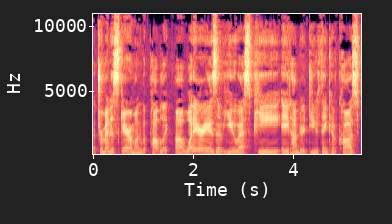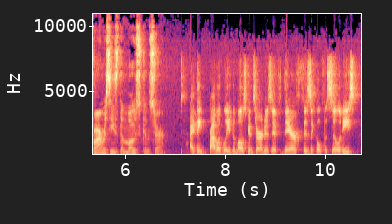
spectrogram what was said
a tremendous scare among the public. Uh, what areas of USP 800 do you think have caused pharmacies the most concern? I think probably the most concerned is if their physical facilities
